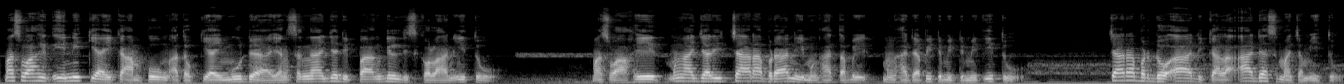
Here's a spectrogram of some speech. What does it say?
Mas Wahid ini kiai kampung atau kiai muda yang sengaja dipanggil di sekolahan itu. Mas Wahid mengajari cara berani menghadapi, menghadapi demit-demit itu. Cara berdoa dikala ada semacam itu.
